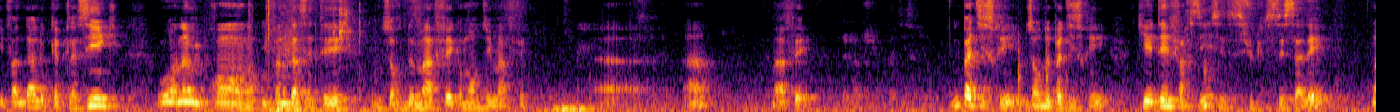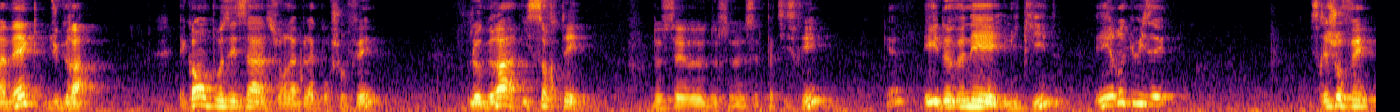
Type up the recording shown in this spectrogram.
Ifanda, le cas classique, où un homme il prend. Ifanda, c'était une sorte de mafé, comment on dit mafé? Euh, Hein? Mafé. Une pâtisserie, une sorte de pâtisserie, qui était farcie, c'est salé, avec du gras. Et quand on posait ça sur la plaque pour chauffer, le gras, il sortait de, ce- de ce- cette pâtisserie, et il devenait liquide, et il recuisait. Il se réchauffait.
